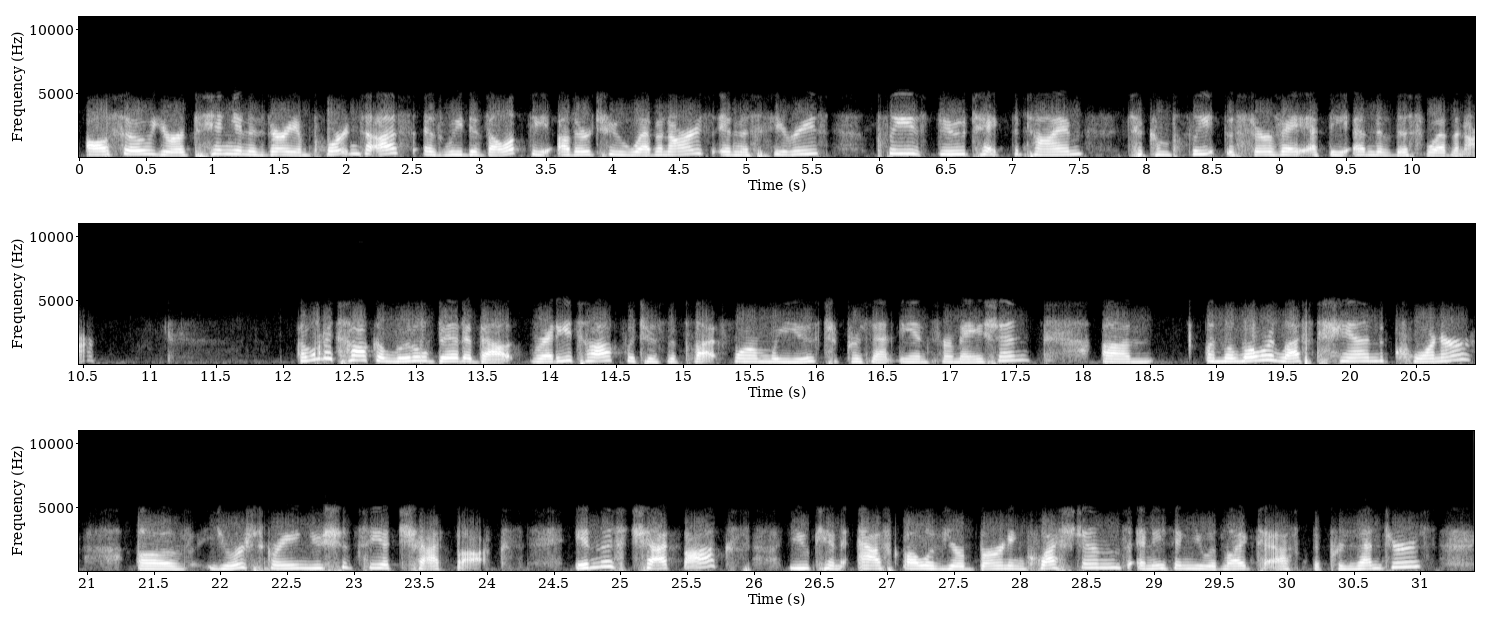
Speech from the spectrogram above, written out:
Also, your opinion is very important to us as we develop the other two webinars in the series. Please do take the time to complete the survey at the end of this webinar. I want to talk a little bit about ReadyTalk, which is the platform we use to present the information. Um, on the lower left-hand corner of your screen, you should see a chat box. In this chat box, you can ask all of your burning questions, anything you would like to ask the presenters.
